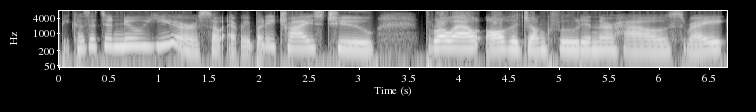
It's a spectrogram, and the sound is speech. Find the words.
because it's a new year. So everybody tries to throw out all the junk food in their house, right?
